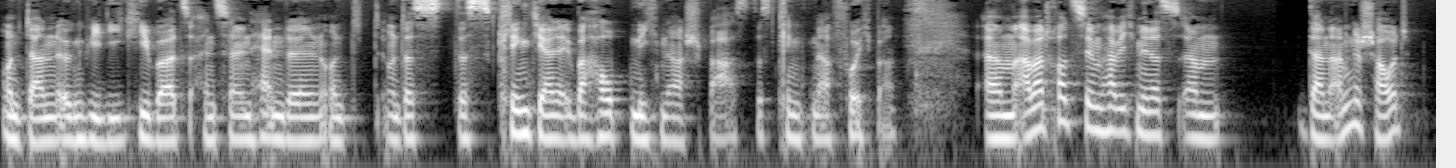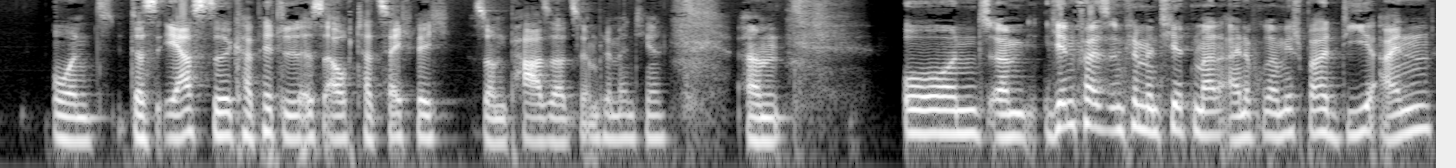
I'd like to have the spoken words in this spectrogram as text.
und dann irgendwie die Keywords einzeln handeln und, und das, das klingt ja überhaupt nicht nach Spaß. Das klingt nach furchtbar. Ähm, aber trotzdem habe ich mir das ähm, dann angeschaut Und das erste Kapitel ist auch tatsächlich so ein Parser zu implementieren. Ähm, und ähm, jedenfalls implementiert man eine Programmiersprache, die ein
